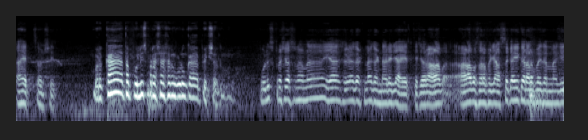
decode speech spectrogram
आहेत संशयित. बरं काय आता पोलीस प्रशासनाकडून काय अपेक्षा आहे तुम्हाला? पोलीस प्रशासनानं या सगळ्या घटना घडणाऱ्या ज्या आहेत त्याच्यावर आळा आळा बसायला पाहिजे असं काही करायला पाहिजे त्यांना की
